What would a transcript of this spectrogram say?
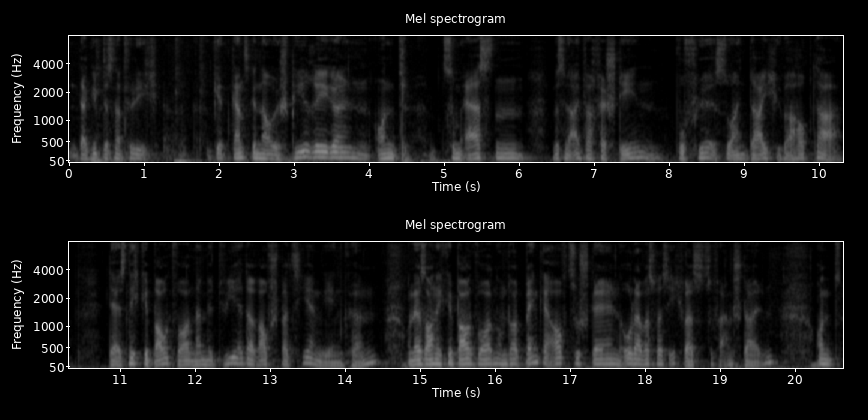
Da gibt es natürlich ganz genaue Spielregeln und zum Ersten müssen wir einfach verstehen, wofür ist so ein Deich überhaupt da? Der ist nicht gebaut worden, damit wir darauf spazieren gehen können. Und er ist auch nicht gebaut worden, um dort Bänke aufzustellen oder was weiß ich was zu veranstalten. Und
